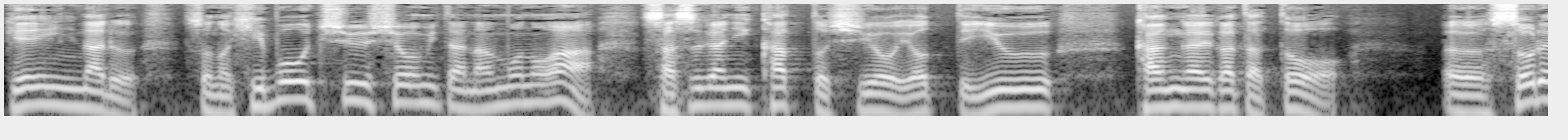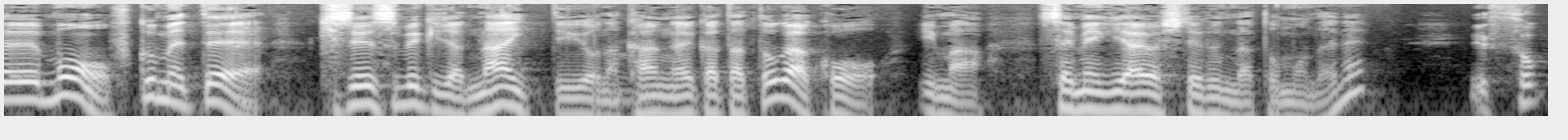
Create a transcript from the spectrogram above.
原因になる、その誹謗中傷みたいなものは、さすがにカットしようよっていう考え方と、それも含めて規制すべきじゃないっていうような考え方とが、こう、今、せめぎ合いをしてるんだと思うんだよね。そ、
